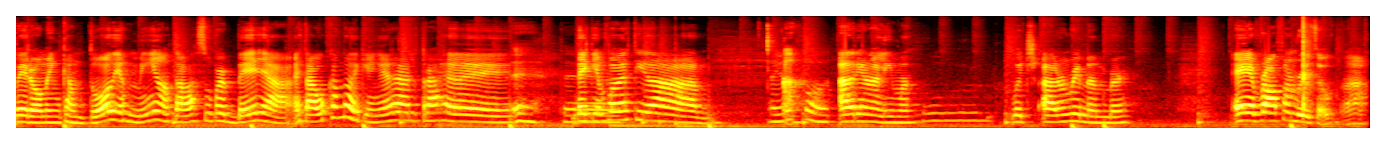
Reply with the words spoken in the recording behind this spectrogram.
pero me encantó, Dios mío, estaba súper bella. Estaba buscando de quién era el traje de Este, de quién fue vestida Hay una foto. Adriana Lima, which I don't remember. Eh, Ralph and Rizzo. Ah,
